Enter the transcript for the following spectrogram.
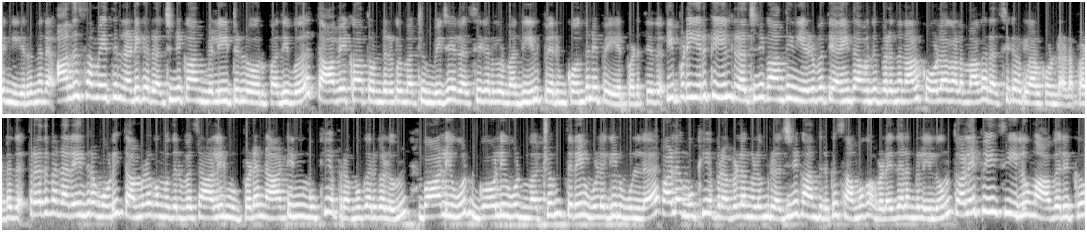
முடங்கி இருந்தன அந்த சமயத்தில் நடிகர் ரஜினிகாந்த் வெளியிட்டுள்ள ஒரு பதிவு தாவேகா தொண்டர்கள் மற்றும் விஜய் ரசிகர்கள் மத்தியில் பெரும் கொந்தளிப்பை ஏற்படுத்தியது. இப்படி இருக்கையில் ரஜினிகாந்தின் எழுபத்தி ஐந்தாவது பிறந்தநாள் கோலாகலமாக ரசிகர்களால் கொண்டாடப்பட்டது. பிரதமர் நரேந்திர மோடி தமிழக முதல்வர் ஸ்டாலின் உட்பட நாட்டின் முக்கிய பிரமுகர்களும் பாலிவுட் கோலிவுட் மற்றும் திரையுலகில் உள்ள பல முக்கிய பிரபலங்களும் ரஜினிகாந்திற்கு சமூக வலைதளங்களிலும் தொலைபேசியிலும் அவருக்கு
